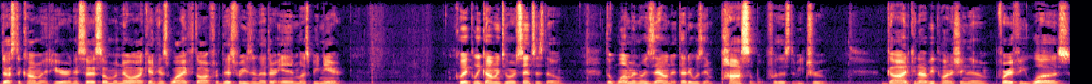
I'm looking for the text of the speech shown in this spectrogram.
that's the comment here, and it says so. Manoach and his wife thought for this reason that their end must be near. Quickly coming to her senses, though, the woman resounded that it was impossible for this to be true. God cannot be punishing them, for if he was,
